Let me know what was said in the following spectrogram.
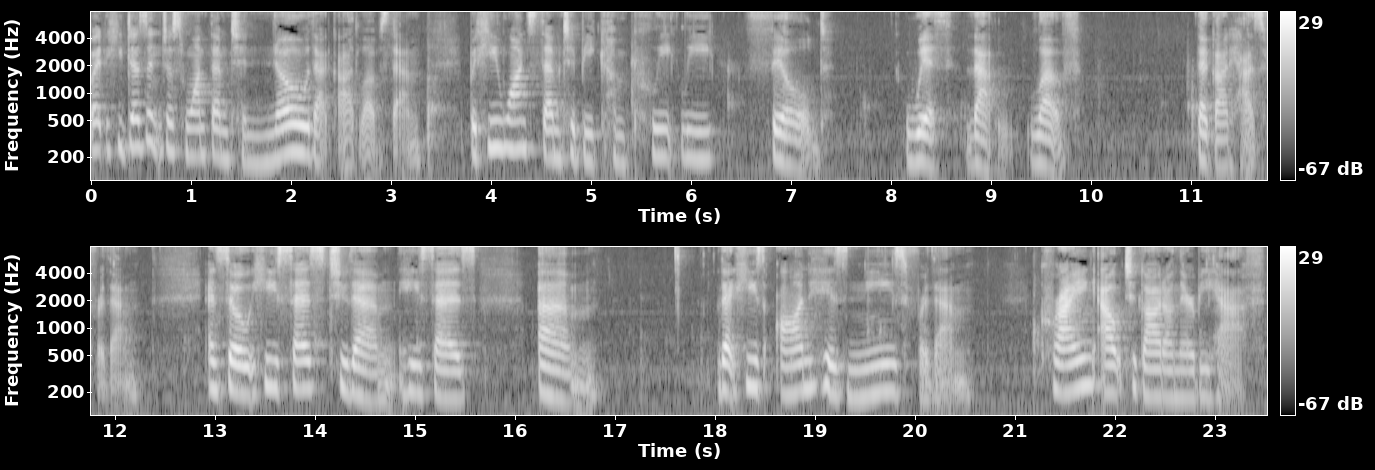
But he doesn't just want them to know that God loves them, but he wants them to be completely filled with that love that God has for them. And so he says to them, he says um, that he's on his knees for them, crying out to God on their behalf.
